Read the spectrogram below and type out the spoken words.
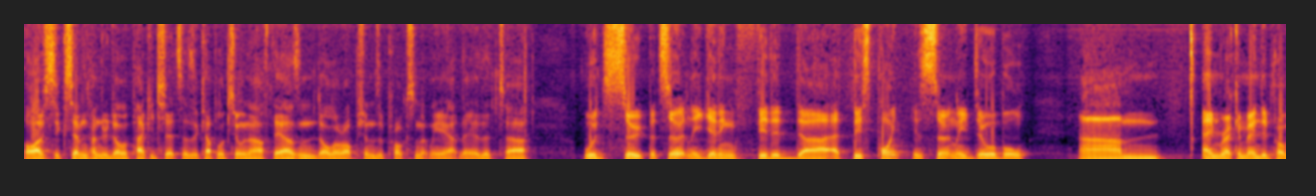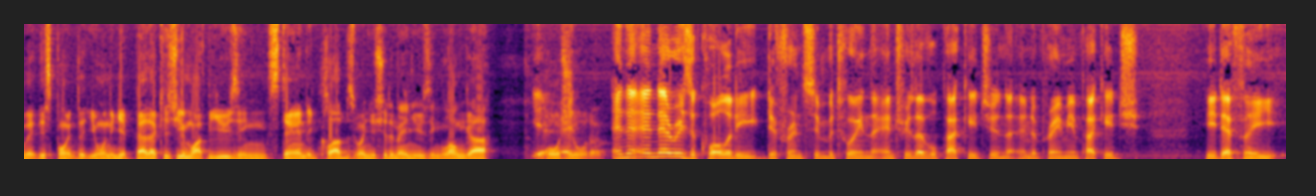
five, six, seven hundred dollar package sets. There's a couple of two and a half thousand dollar options approximately out there that uh, would suit. But certainly getting fitted uh, at this point is certainly doable. Um, and recommended probably at this point that you want to get better because you might be using standard clubs when you should have been using longer or and, shorter. And and there is a quality difference in between the entry level package and the, and the premium package. You definitely,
